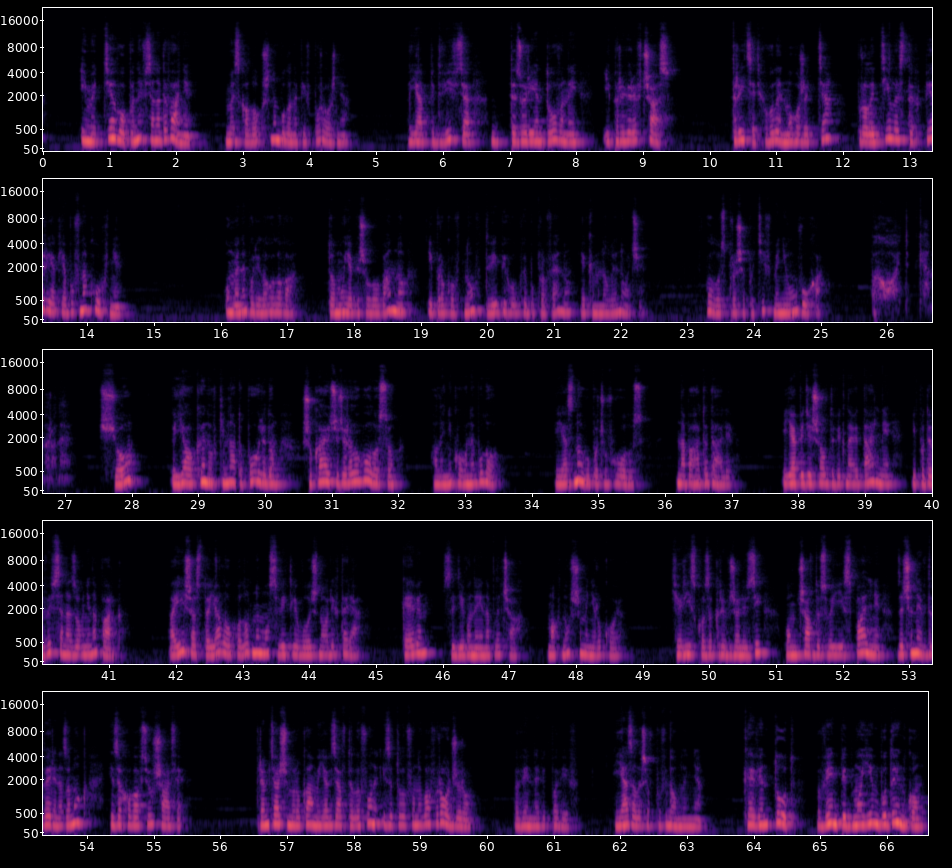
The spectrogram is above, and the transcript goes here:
і миттєво опинився на дивані. Миска локшина була напівпорожня. Я підвівся, дезорієнтований, і перевірив час. Тридцять хвилин мого життя пролетіли з тих пір, як я був на кухні. У мене боліла голова, тому я пішов у ванну і проковтнув дві пігулки бупрофену, як і минулої ночі. Голос прошепотів мені у вуха. Виходь, Кемероне. Що? Я окинув кімнату поглядом, шукаючи джерело голосу, але нікого не було. Я знову почув голос набагато далі. Я підійшов до вікна вітальні і подивився назовні на парк. Аїша стояла у холодному світлі вуличного ліхтаря. Кевін сидів у неї на плечах, махнувши мені рукою. Я різко закрив жалюзі, помчав до своєї спальні, зачинив двері на замок і заховався у шафі. Тремтячими руками я взяв телефон і зателефонував Роджеру. Він не відповів. Я залишив повідомлення. Кевін тут, він під моїм будинком.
